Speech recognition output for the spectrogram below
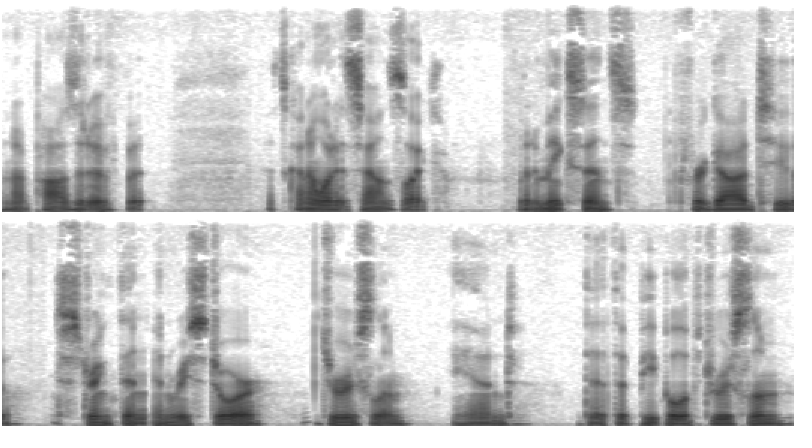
I'm not positive, but that's kind of what it sounds like. But it makes sense for God to strengthen and restore Jerusalem, and that the people of Jerusalem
